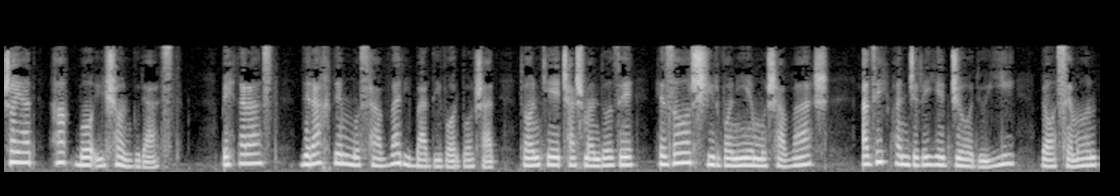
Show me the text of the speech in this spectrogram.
شاید حق با ایشان بوده است. بهتر است درخت مصوری بر دیوار باشد تا آنکه چشمانداز هزار شیروانی مشوش از یک پنجره جادویی به آسمان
